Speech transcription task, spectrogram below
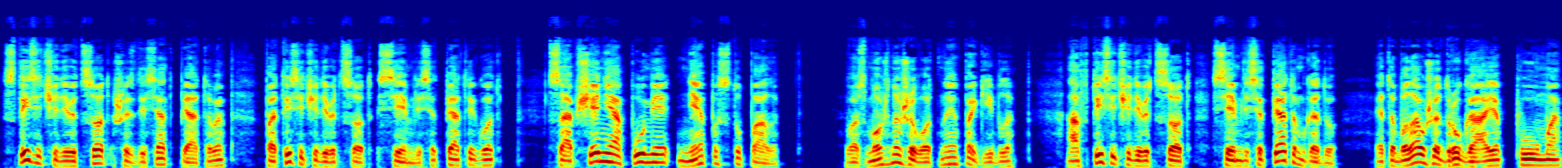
С 1965 по 1975 год сообщение о пуме не поступало. Возможно, животное погибло а в 1975 году это была уже другая пума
